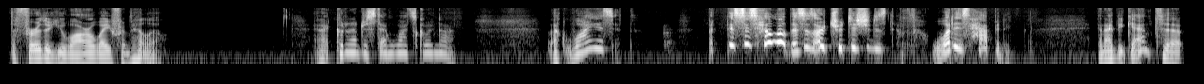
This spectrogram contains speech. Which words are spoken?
the further you are away from Hillel. And I couldn't understand what's going on. Like, why is it? But this is Hillel. This is our tradition. Is what is happening? And I began to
